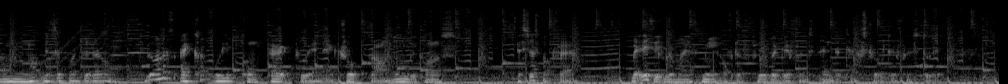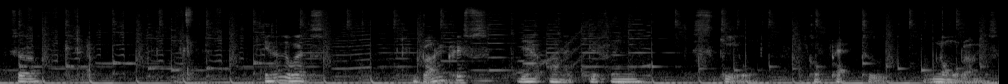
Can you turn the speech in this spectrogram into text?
I'm not disappointed at all. To be honest, I can't really compare it to an actual brownie because it's just not fair. But at least it reminds me of the flavor difference and the textural difference to it. So, in other words, brownie crisps, they are on a different scale compared to normal brownies.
